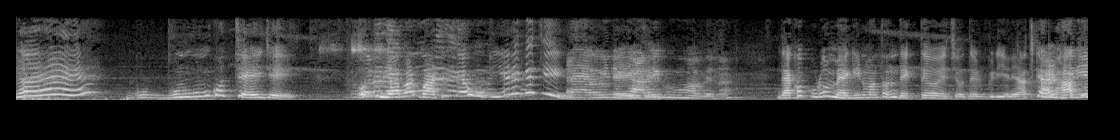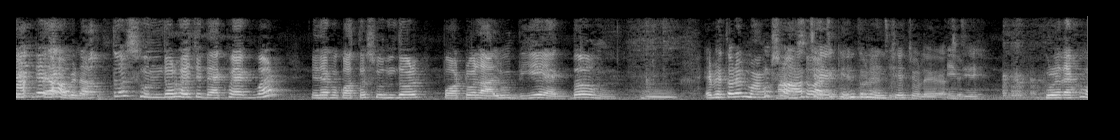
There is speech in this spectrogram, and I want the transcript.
হ্যাঁ, গুনগুন করছে এই যে। ও তুই আবার বাটিতে উঠিয়ে রেখেছিস? হ্যাঁ দেখে ঘুম হবে না। দেখো পুরো ম্যাগির মতন দেখতে হয়েছে ওদের বিরিয়ানি। আজকে আর ভাত মাখতে হবে না। কত সুন্দর হয়েছে দেখো একবার। এই দেখো কত সুন্দর পটল আলু দিয়ে একদম হুম। এর ভেতরে মাংস আছে কিন্তু। নিচে চলে এই গেছে। যে পুরো দেখো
